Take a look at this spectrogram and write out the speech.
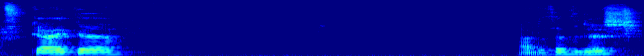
even kijken. Nou, dat hebben we dus.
